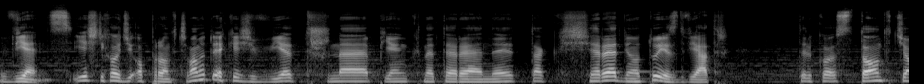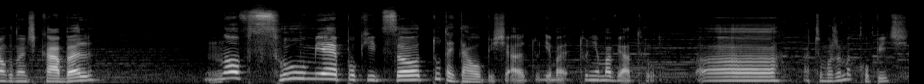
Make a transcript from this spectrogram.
Więc, jeśli chodzi o prąd, czy mamy tu jakieś wietrzne, piękne tereny? Tak średnio, no tu jest wiatr. Tylko stąd ciągnąć kabel? No w sumie póki co tutaj dałoby się, ale tu nie ma, tu nie ma wiatru. Eee, a czy możemy kupić?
